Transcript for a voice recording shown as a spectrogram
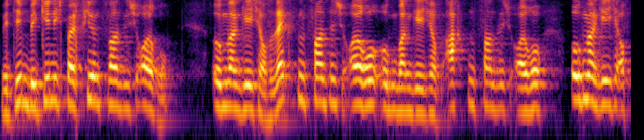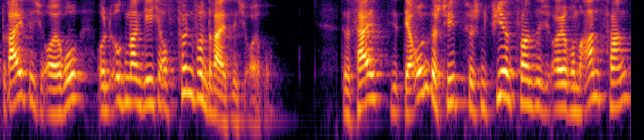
mit dem beginne ich bei 24 Euro. Irgendwann gehe ich auf 26 Euro, irgendwann gehe ich auf 28 Euro, irgendwann gehe ich auf 30 Euro und irgendwann gehe ich auf 35 Euro. Das heißt, der Unterschied zwischen 24 Euro am Anfang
